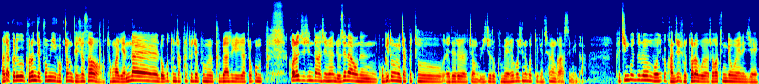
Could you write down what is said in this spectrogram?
만약 그리고 그런 제품이 걱정되셔서 정말 옛날 로보톤 자쿠투 제품을 구매하시기가 조금 꺼려지신다 하시면 요새 나오는 고기동용 자쿠투 애들을 좀 위주로 구매를 해보시는 것도 괜찮은 것 같습니다. 그 친구들은 보니까 관절이 좋더라고요. 저 같은 경우에는 이제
